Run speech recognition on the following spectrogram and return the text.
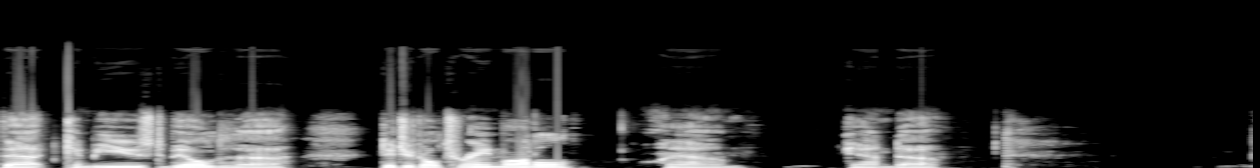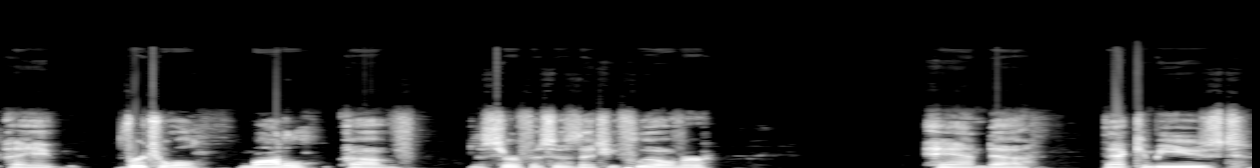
that can be used to build a digital terrain model um, and uh, a virtual model of the surfaces that you flew over. And uh, that can be used,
